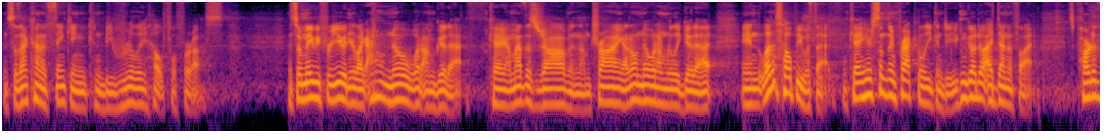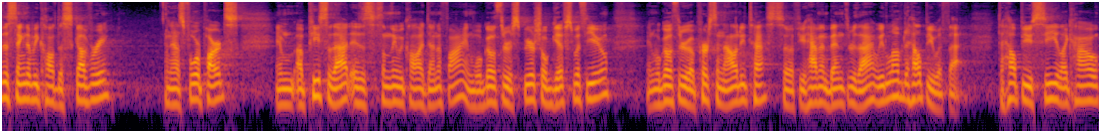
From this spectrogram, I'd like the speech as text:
And so that kind of thinking can be really helpful for us. And so maybe for you, and you're like, I don't know what I'm good at. Okay, I'm at this job and I'm trying. I don't know what I'm really good at. And let us help you with that. Okay, here's something practical you can do. You can go to identify. It's part of this thing that we call discovery, and it has four parts. And a piece of that is something we call identify. And we'll go through spiritual gifts with you, and we'll go through a personality test. So if you haven't been through that, we'd love to help you with that, to help you see, like, how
